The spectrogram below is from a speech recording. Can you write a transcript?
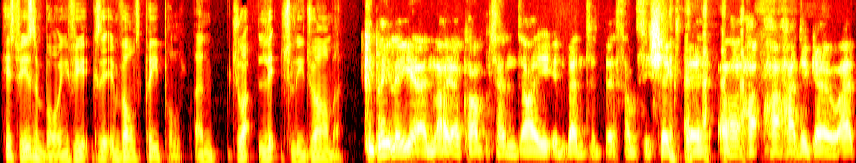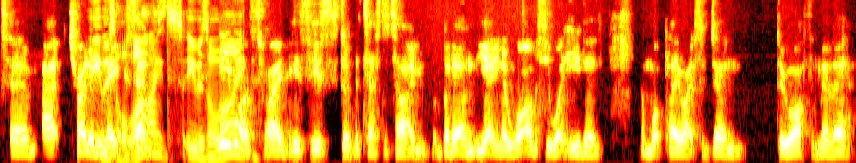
history isn't boring if you because it involves people and dra- literally drama. Completely, yeah, and I, I can't pretend I invented this. Obviously, Shakespeare uh, ha- ha- had a go at um, at trying to He was make all sense. right. He was all he right. was fine. He's he's stood the test of time. But um, yeah, you know what? Obviously, what he did and what playwrights have done through Arthur Miller,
